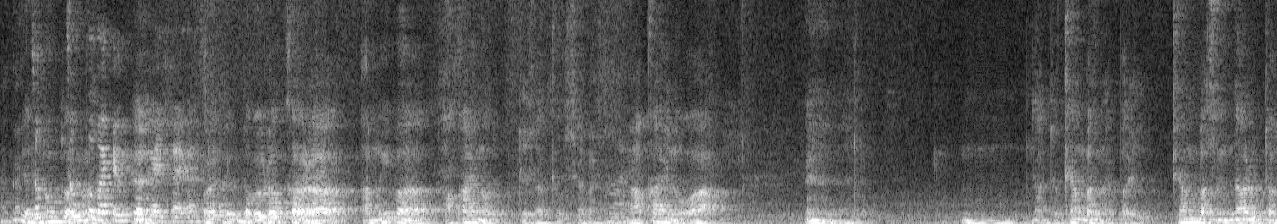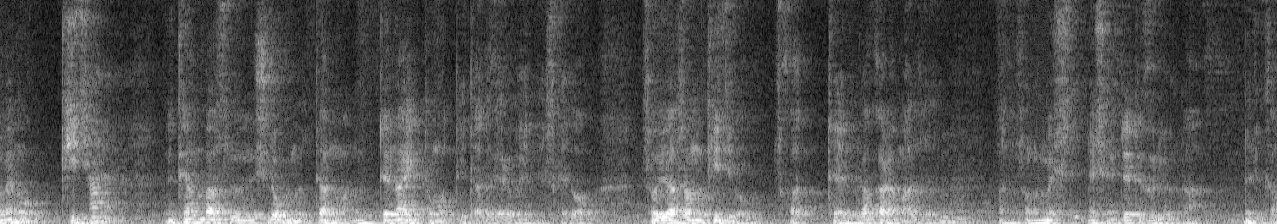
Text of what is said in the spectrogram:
なんかちょちょっとだけ伺いたいなこれだから裏からあの今赤いのってさっきおっしゃいましたけど、はい、赤いのは、えー、うんなんていうキャンバスのやっぱりキャンバスになるための生地、はい、キャンバス白く塗ってあるのが塗ってないと思っていただければいいんですけどそういう麻の生地を使って裏からまず、うん、あのそのメッシメッシュに出てくるような塗り方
